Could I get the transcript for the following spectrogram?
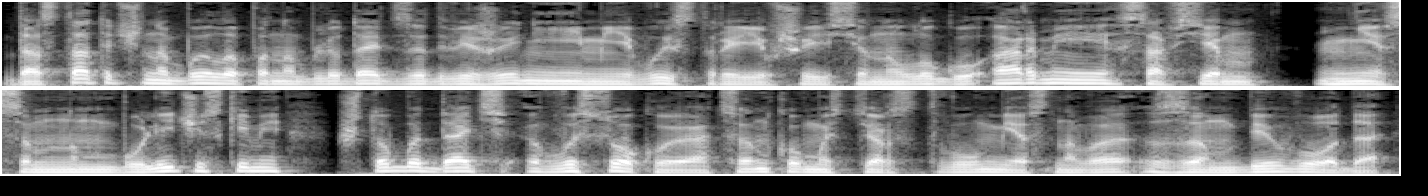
Достаточно было понаблюдать за движениями выстроившейся на лугу армии, совсем не сомнамбулическими, чтобы дать высокую оценку мастерству местного зомбивода.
